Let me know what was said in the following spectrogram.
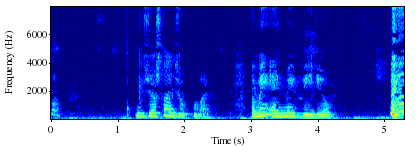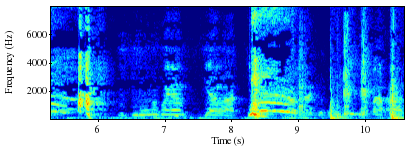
oh. It's just a joke, man. Let me end my video. You don't know where I'm- yeah, man. I'm like, you take it back,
